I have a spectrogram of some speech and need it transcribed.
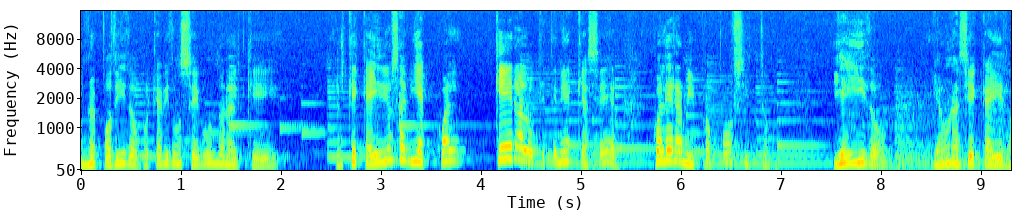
y no he podido porque ha habido un segundo en el que el que caí, Yo sabía cuál, qué era lo que tenía que hacer, cuál era mi propósito. Y he ido y aún así he caído.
